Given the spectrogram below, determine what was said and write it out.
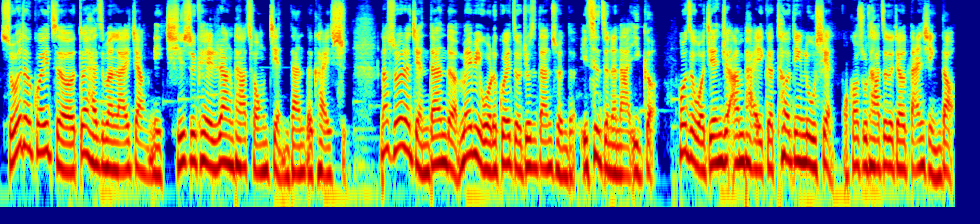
所谓的规则对孩子们来讲，你其实可以让他从简单的开始。那所谓的简单的，maybe 我的规则就是单纯的，一次只能拿一个。或者我今天去安排一个特定路线，我告诉他这个叫单行道，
